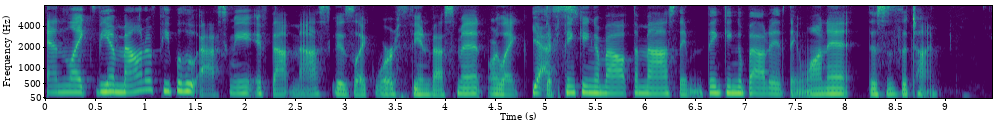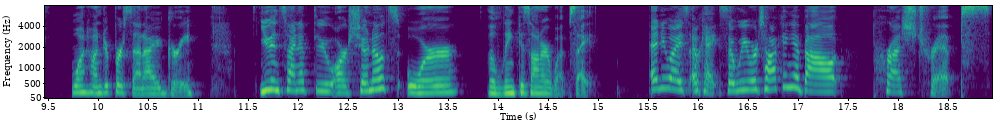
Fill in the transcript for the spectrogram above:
And like the amount of people who ask me if that mask is like worth the investment or like they're thinking about the mask, they've been thinking about it, they want it, this is the time. 100%. I agree. You can sign up through our show notes or the link is on our website. Anyways, okay, so we were talking about press trips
